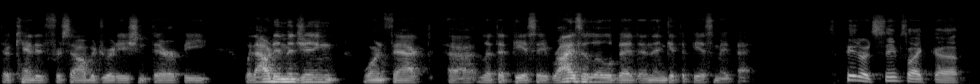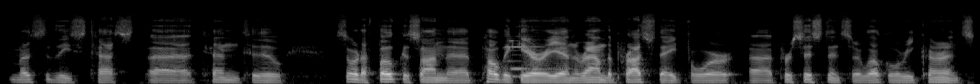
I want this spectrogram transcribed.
they're candidate for salvage radiation therapy without imaging, or in fact uh, let that PSA rise a little bit and then get the PSMA PET. So Peter, it seems like uh, most of these tests uh, tend to sort of focus on the pelvic area and around the prostate for uh, persistence or local recurrence.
